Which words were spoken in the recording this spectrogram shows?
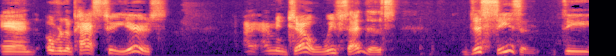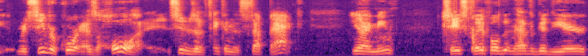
And over the past two years, I, I mean, Joe, we've said this. This season, the receiver core as a whole seems to have taken a step back. You know what I mean? Chase Claypool didn't have a good year.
